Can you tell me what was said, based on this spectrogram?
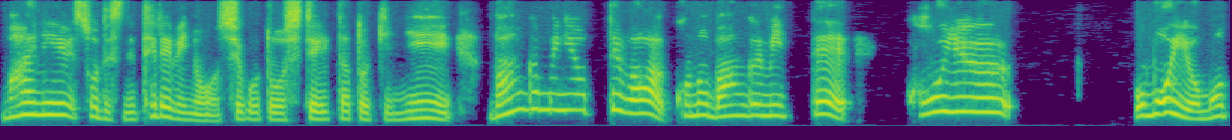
前にそうですね、テレビの仕事をしていたときに、番組によっては、この番組って、こういう思いを持っ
